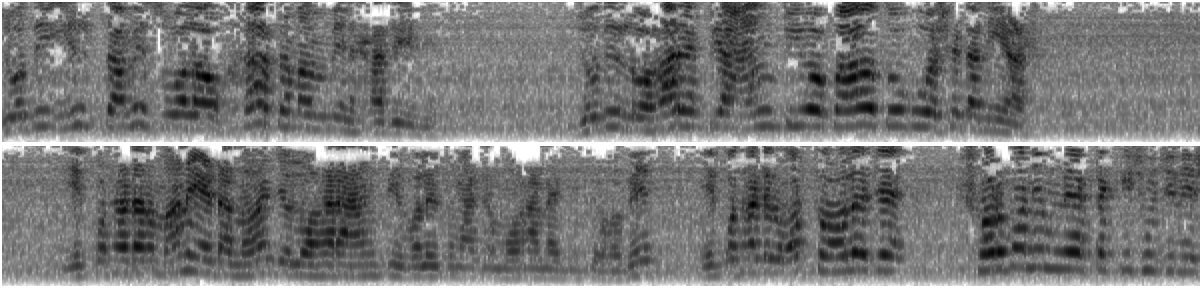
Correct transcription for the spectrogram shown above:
যদি ইলতামিস ওয়ালাও খাতামাম মিন হাদিদিন। যদি লোহার একটি আংটিও পাও, তবুও সেটা নিয়ে আসো। এ কথাটার মানে এটা নয় যে লোহার আংটি হলে তোমাকে মহানায় দিতে হবে। এ কথাটার অর্থ হলে যে সর্বনিম্ন একটা কিছু জিনিস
